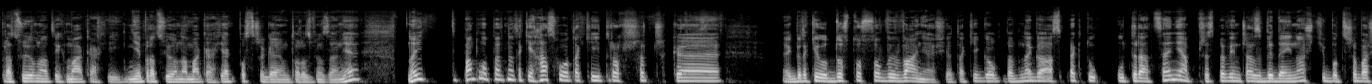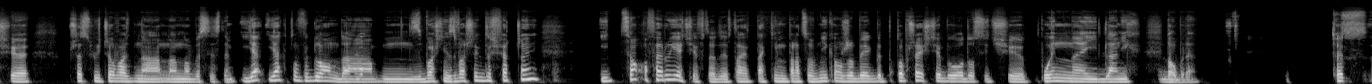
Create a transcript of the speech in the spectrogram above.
pracują na tych Macach i nie pracują na Macach, jak postrzegają to rozwiązanie. No i padło pewne takie hasło takiej troszeczkę jakby takiego dostosowywania się, takiego pewnego aspektu utracenia przez pewien czas wydajności, bo trzeba się przeswitchować na, na nowy system. Jak, jak to wygląda z, właśnie z waszych doświadczeń I co oferujecie wtedy ta, takim pracownikom, żeby jakby to przejście było dosyć e, płynne i dla nich dobre? To jest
